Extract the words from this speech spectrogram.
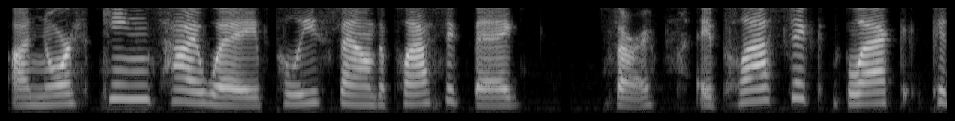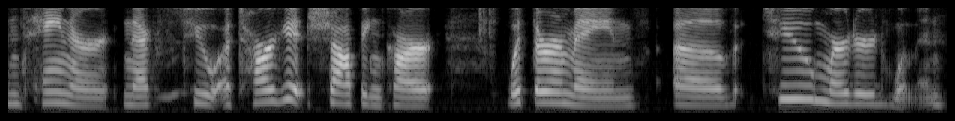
on North Kings Highway, police found a plastic bag, sorry, a plastic black container next to a Target shopping cart with the remains of two murdered women.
